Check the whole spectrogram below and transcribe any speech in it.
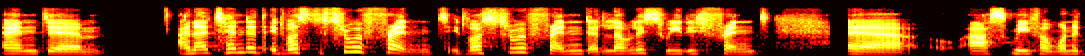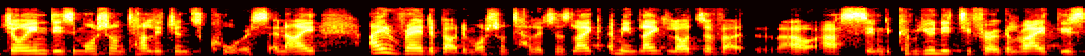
And um, and I attended, it was through a friend. It was through a friend, a lovely Swedish friend uh, asked me if I want to join this emotional intelligence course, and I I read about emotional intelligence, like I mean, like lots of uh, us in the community, Fergal, right? This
